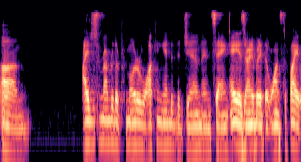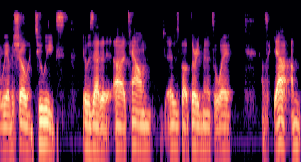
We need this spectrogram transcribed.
um, I just remember the promoter walking into the gym and saying, "Hey, is there anybody that wants to fight? We have a show in two weeks." It was at a town. It was about 30 minutes away. I was like, "Yeah, I'm,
